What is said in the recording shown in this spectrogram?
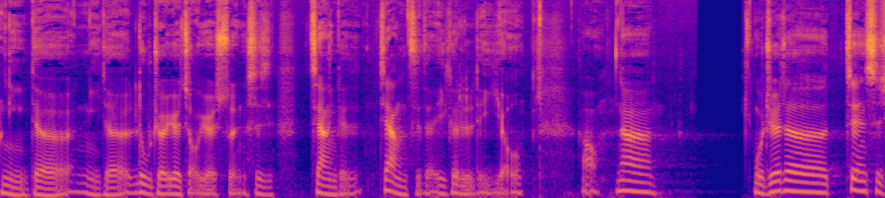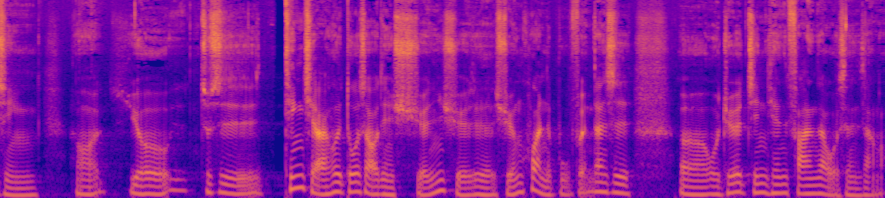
你的你的路就越走越顺，是这样一个这样子的一个理由。好，那我觉得这件事情哦，有就是。听起来会多少有点玄学的玄幻的部分，但是，呃，我觉得今天发生在我身上哦，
